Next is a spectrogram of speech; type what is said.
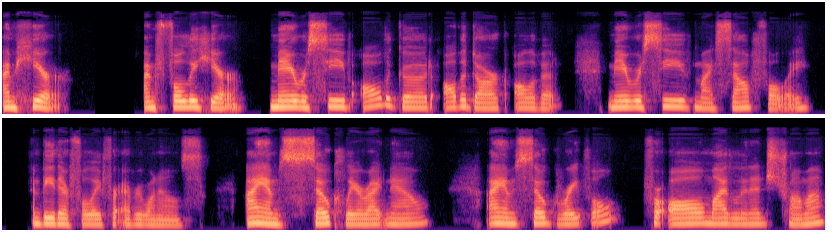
I'm here. I'm fully here. May I receive all the good, all the dark, all of it. May I receive myself fully and be there fully for everyone else. I am so clear right now. I am so grateful for all my lineage trauma.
